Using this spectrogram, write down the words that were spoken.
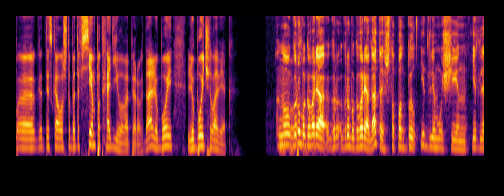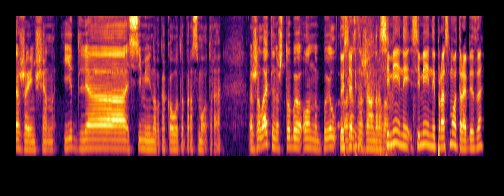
э, сказал, чтобы это всем подходило, во-первых, да, любой, любой человек. Ну, грубо говоря, гру- грубо говоря, да, то есть, чтобы он был и для мужчин, и для женщин, и для семейного какого-то просмотра. Желательно, чтобы он был То есть разножанровым. Семейный, семейный просмотр обязательно.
